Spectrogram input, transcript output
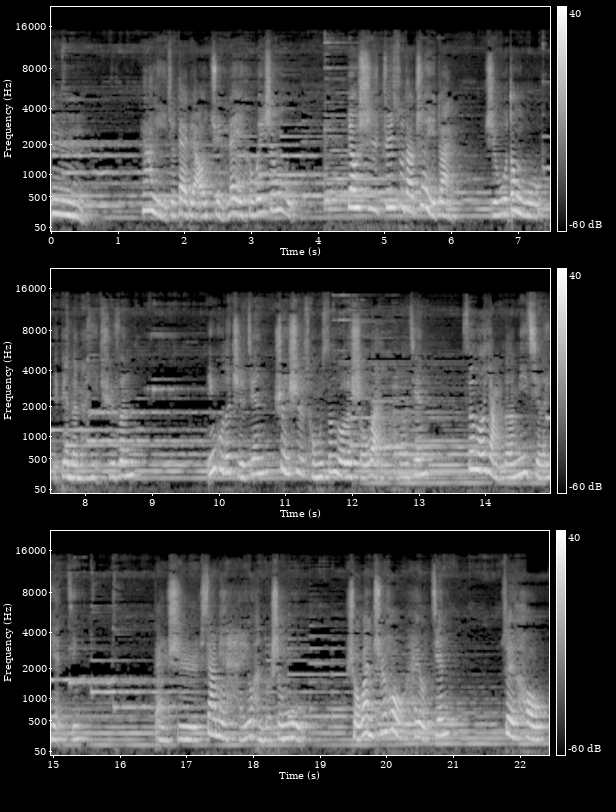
嗯，那里就代表菌类和微生物。要是追溯到这一段，植物、动物也变得难以区分。银谷的指尖顺势从森罗的手腕滑到肩，森罗痒得眯起了眼睛。但是下面还有很多生物，手腕之后还有肩，最后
